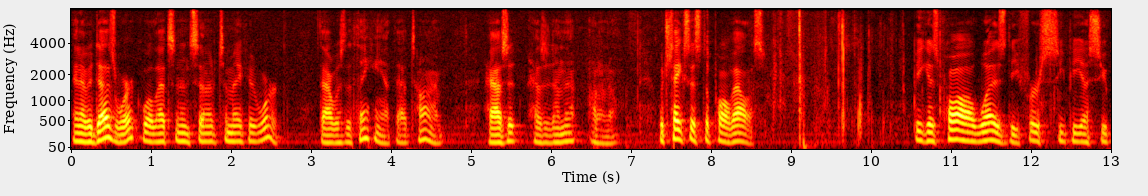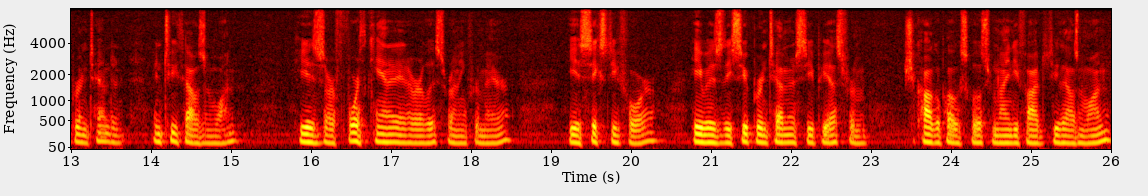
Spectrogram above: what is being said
And if it does work, well, that's an incentive to make it work. That was the thinking at that time. Has it? Has it done that? I don't know. Which takes us to Paul Vallas. Because Paul was the first CPS superintendent in 2001. He is our fourth candidate on our list running for mayor. He is 64. He was the superintendent of CPS from Chicago Public Schools from 95 to 2001.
